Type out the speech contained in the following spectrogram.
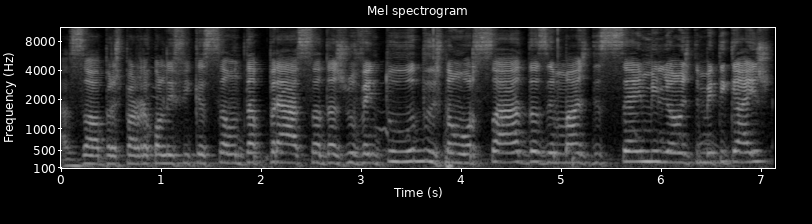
As obras para a requalificação da Praça da Juventude estão orçadas em mais de 100 milhões de meticais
